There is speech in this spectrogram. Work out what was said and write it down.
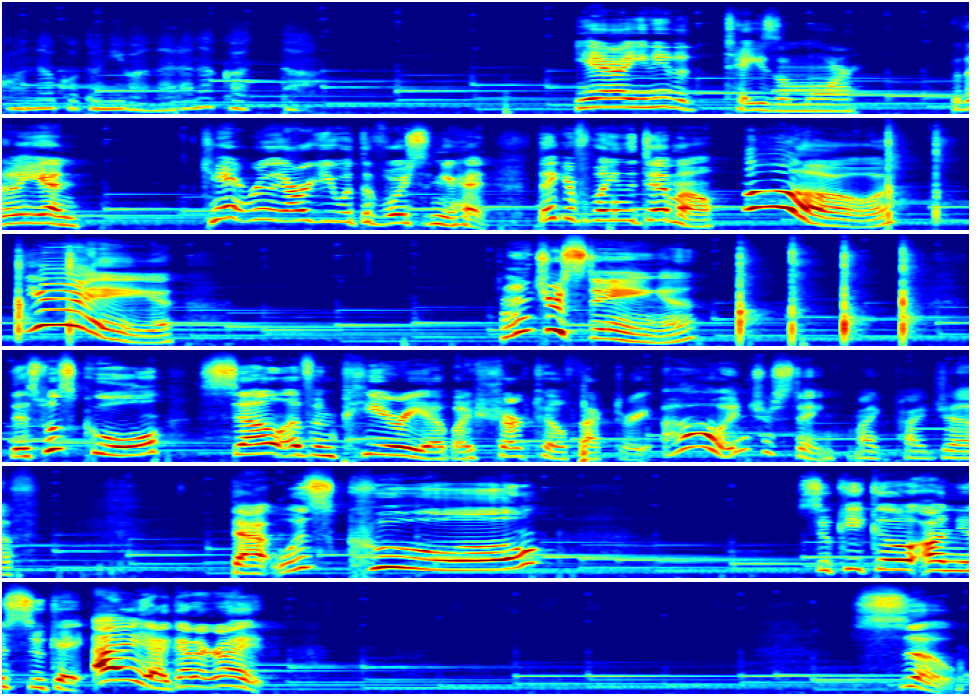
こんなことにはならなかった Yeah, you need to tase them more. But then again, can't really argue with the voice in your head. Thank you for playing the demo. Oh! Yay! Interesting! This was cool. Cell of Imperia by Sharktail Factory. Oh, interesting. Mike Pie Jeff. That was cool. Tsukiko Anyasuke. Hey, I got it right. So,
